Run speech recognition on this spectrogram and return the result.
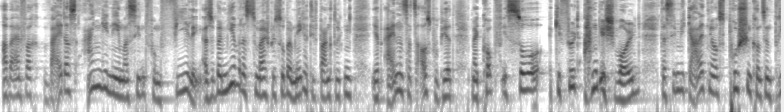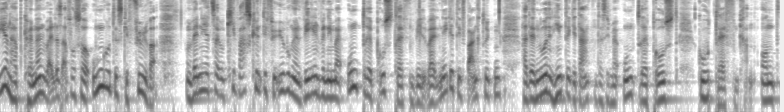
aber einfach weitaus angenehmer sind vom Feeling. Also bei mir war das zum Beispiel so beim Negativbankdrücken, ich habe einen Satz ausprobiert, mein Kopf ist so gefühlt angeschwollen, dass ich mich gar nicht mehr aufs Pushen konzentrieren habe können, weil das einfach so ein ungutes Gefühl war. Und wenn ich jetzt sage, okay, was könnt ihr für Übungen wählen, wenn ich meine untere Brust treffen will, weil Negativbankdrücken hat ja nur den Hintergedanken, dass ich meine untere Brust gut treffen kann. Und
